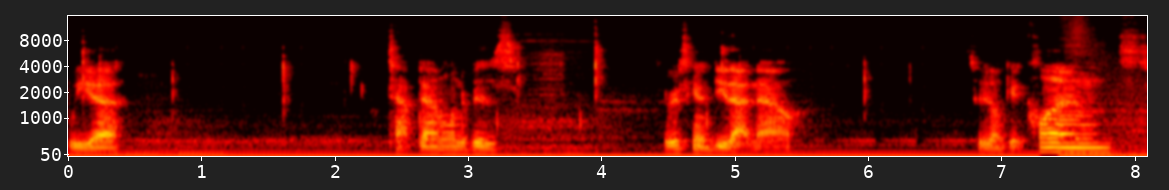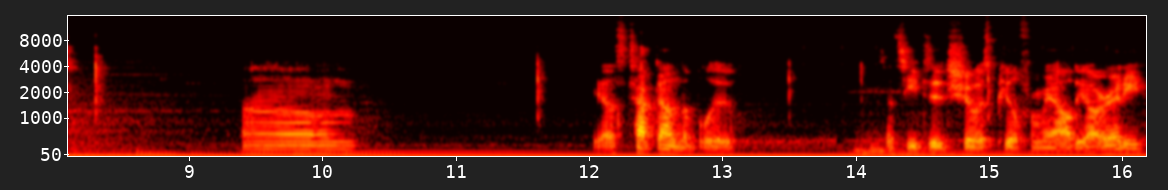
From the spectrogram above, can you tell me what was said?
we uh, tap down one of his. So we're just gonna do that now. So we don't get cleansed. Um, yeah, let's tap down the blue. Since he did show us Peel from Reality already.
